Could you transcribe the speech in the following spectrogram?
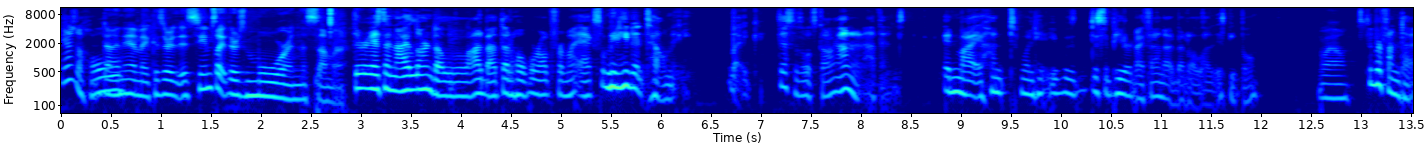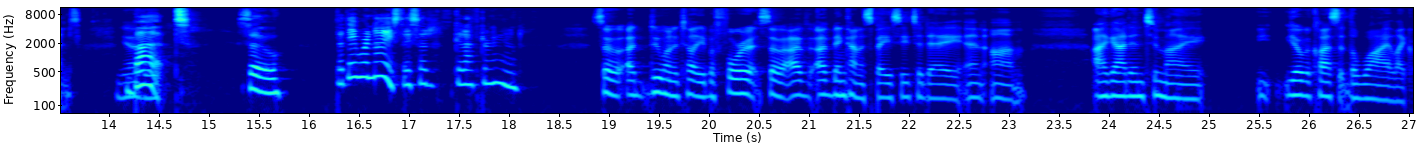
There's a whole dynamic because it seems like there's more in the summer. There is, and I learned a lot about that whole world from my ex. I mean, he didn't tell me. Like, this is what's going on in Athens. In my hunt, when he, he was disappeared, I found out about a lot of these people. Wow. Super fun times. Yeah, but, so, but they were nice. They said, good afternoon. So I do want to tell you before. So I've I've been kind of spacey today, and um, I got into my yoga class at the Y like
